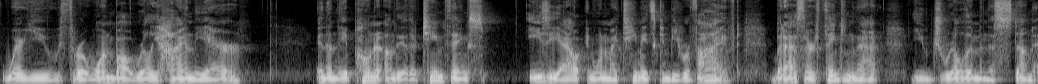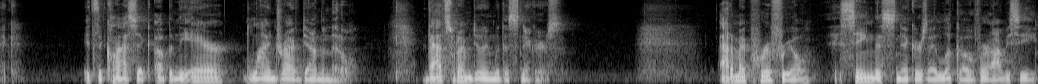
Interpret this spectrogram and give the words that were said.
where you throw one ball really high in the air, and then the opponent on the other team thinks, easy out, and one of my teammates can be revived. But as they're thinking that, you drill them in the stomach. It's the classic up in the air, line drive down the middle. That's what I'm doing with the Snickers. Out of my peripheral, seeing the Snickers, I look over, obviously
